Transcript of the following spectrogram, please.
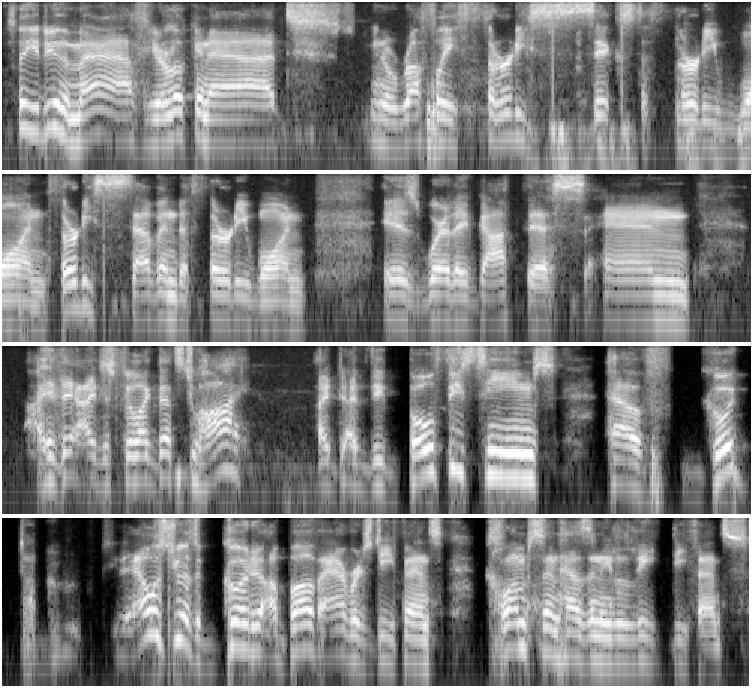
So you do the math, you're looking at you know roughly 36 to 31, 37 to 31 is where they've got this, and I th- I just feel like that's too high. I, I the, both these teams have good. LSU has a good above average defense. Clemson has an elite defense.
